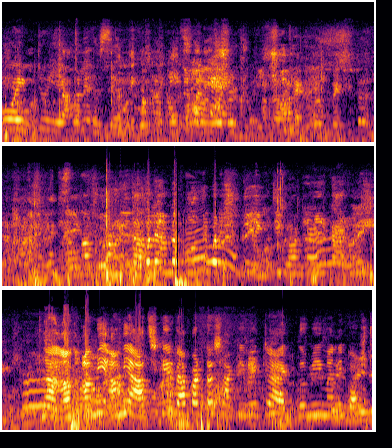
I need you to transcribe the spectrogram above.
ও একটু ইয়ে করতেছে। তাহলে আমরা বলতে পারি শুধু একটি ঘটনার কারণেই না আমি আমি আজকের ব্যাপারটা সাকিবেরটা একদমই মানে কষ্ট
